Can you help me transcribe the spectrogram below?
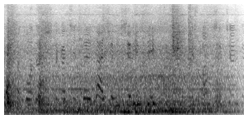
Перша подорож така чуть далі, ніж Чернівці, ніж парк Шевченка.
